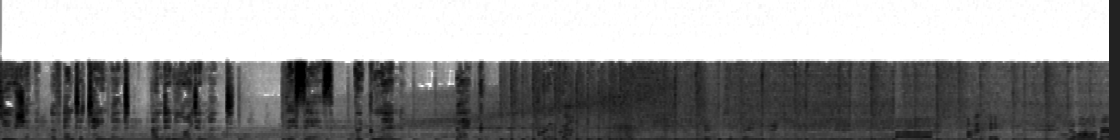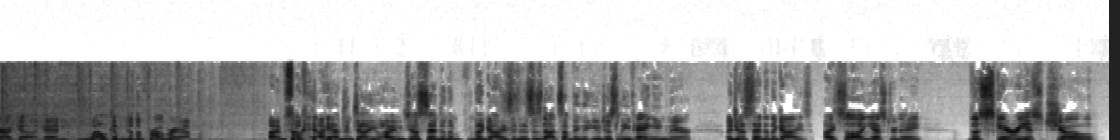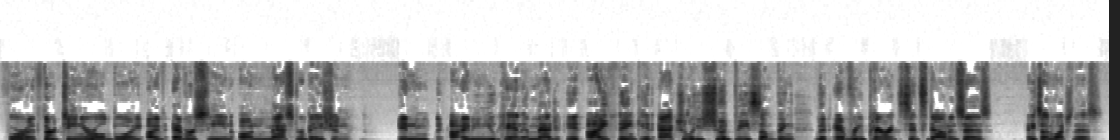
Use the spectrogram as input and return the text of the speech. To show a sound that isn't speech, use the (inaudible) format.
Fusion of entertainment and enlightenment. This is the Glenn Beck Program. amazing. Uh, I, hello, America, and welcome to the program. I'm so (laughs) I have to tell you, I just said to the the guys, and this is not something that you just leave hanging there. I just said to the guys, I saw yesterday the scariest show for a 13 year old boy I've ever seen on masturbation. In, I mean, you can't imagine it. I think it actually (laughs) should be something that every parent sits down and says, "Hey, son, watch this."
